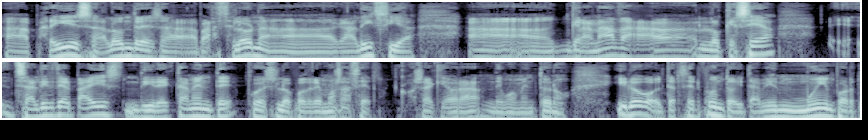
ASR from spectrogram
a París, a Londres, a Barcelona, a Galicia, a Granada, lo que sea, eh, salir del país directamente, pues lo podremos hacer, cosa que ahora de momento no. Y luego el tercer punto, y también muy importante,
